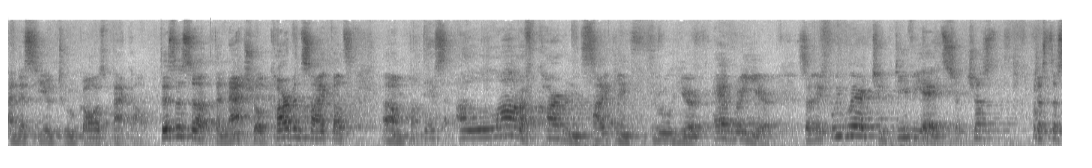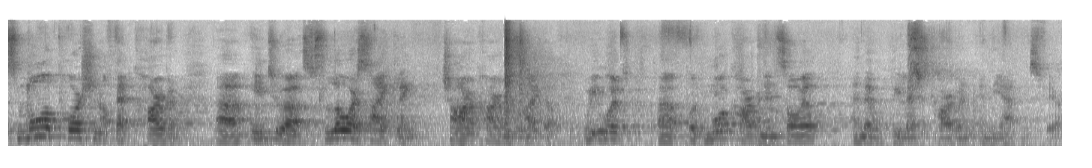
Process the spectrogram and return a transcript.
and the CO2 goes back out. This is uh, the natural carbon cycles, um, but there's a lot of carbon cycling through here every year. So if we were to deviate so just, just a small portion of that carbon uh, into a slower cycling, char carbon cycle, we would uh, put more carbon in soil, and there would be less carbon in the atmosphere.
